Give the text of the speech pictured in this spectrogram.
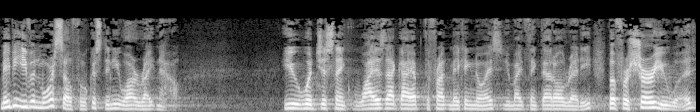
maybe even more self focused than you are right now you would just think, why is that guy up the front making noise? You might think that already, but for sure you would.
